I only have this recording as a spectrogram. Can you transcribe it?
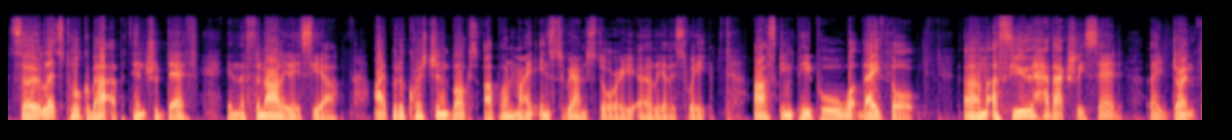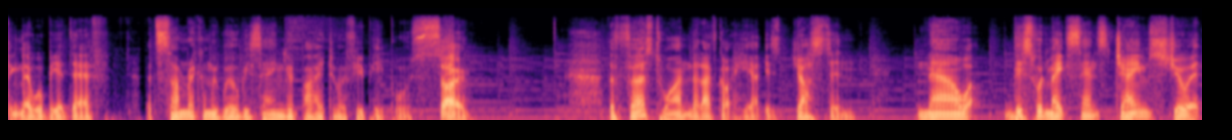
So let's talk about a potential death in the finale this year. I put a question box up on my Instagram story earlier this week asking people what they thought. Um, a few have actually said they don't think there will be a death, but some reckon we will be saying goodbye to a few people. So, the first one that I've got here is Justin. Now, this would make sense. James Stewart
